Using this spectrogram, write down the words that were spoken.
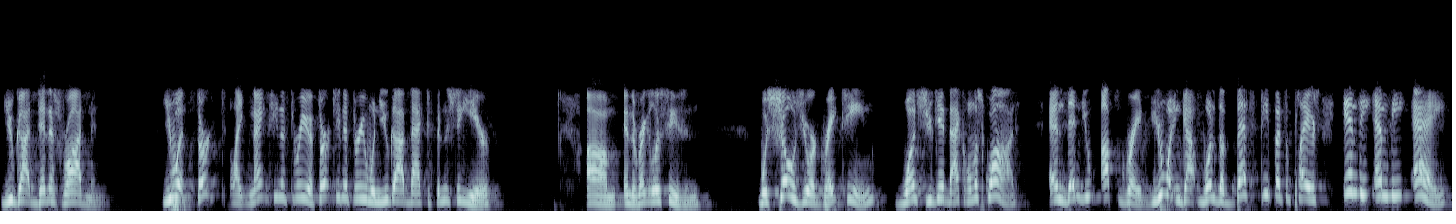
you got Dennis Rodman. You went thir- like 19 to 3 or 13 to 3 when you got back to finish the year um, in the regular season which shows you're a great team once you get back on the squad. And then you upgrade. You went and got one of the best defensive players in the NBA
